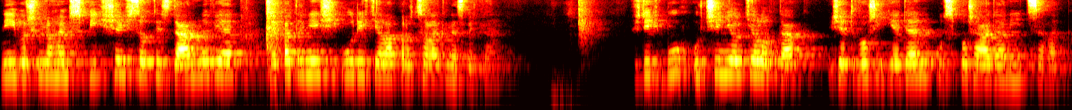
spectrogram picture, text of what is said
Nýbrž mnohem spíše jsou ty zdánlivě nepatrnější údy těla pro celek nezbytné. Vždyť Bůh učinil tělo tak, že tvoří jeden uspořádaný celek.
